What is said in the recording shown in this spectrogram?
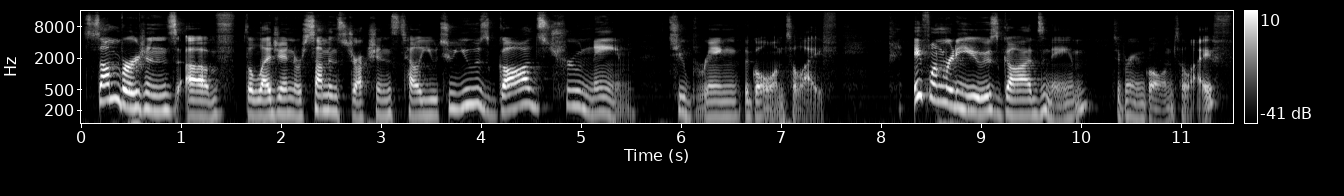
Some versions of the legend or some instructions tell you to use God's true name to bring the golem to life. If one were to use God's name to bring a golem to life,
